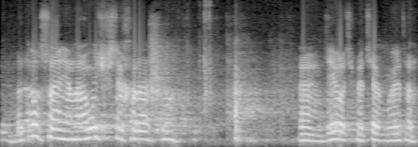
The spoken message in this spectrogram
Зато, Саня, научишься хорошо делать хотя бы это.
